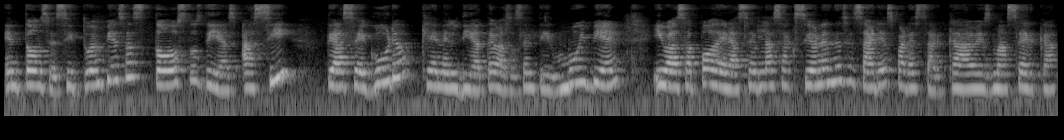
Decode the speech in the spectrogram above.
Entonces, si tú empiezas todos tus días así, te aseguro que en el día te vas a sentir muy bien y vas a poder hacer las acciones necesarias para estar cada vez más cerca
